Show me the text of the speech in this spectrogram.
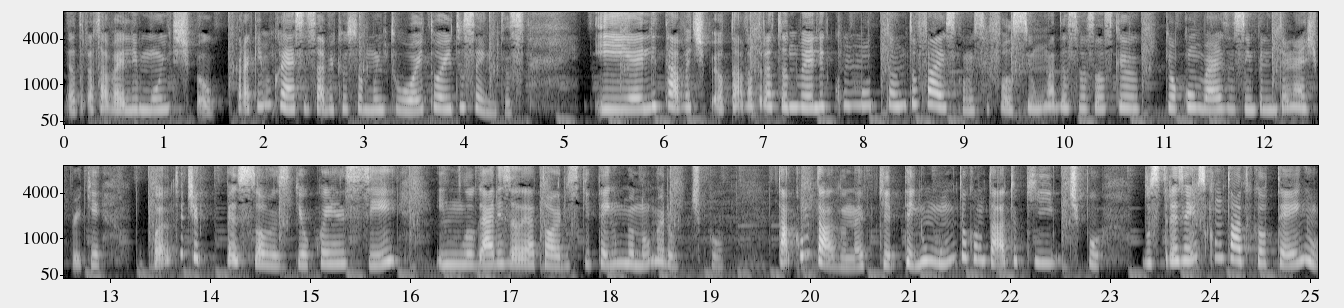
eu tratava ele muito, tipo, para quem me conhece sabe que eu sou muito 8 800. E ele tava, tipo, eu tava tratando ele como tanto faz, como se fosse uma das pessoas que eu, que eu converso assim pela internet, porque o quanto de pessoas que eu conheci em lugares aleatórios que tem o meu número, tipo, tá contado, né? Porque tenho muito contato que, tipo, dos 300 contatos que eu tenho,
